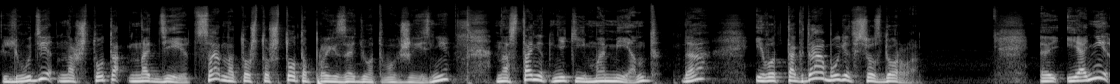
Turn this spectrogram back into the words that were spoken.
люди на что-то надеются, на то, что что-то произойдет в их жизни, настанет некий момент, да, и вот тогда будет все здорово. Э, и они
